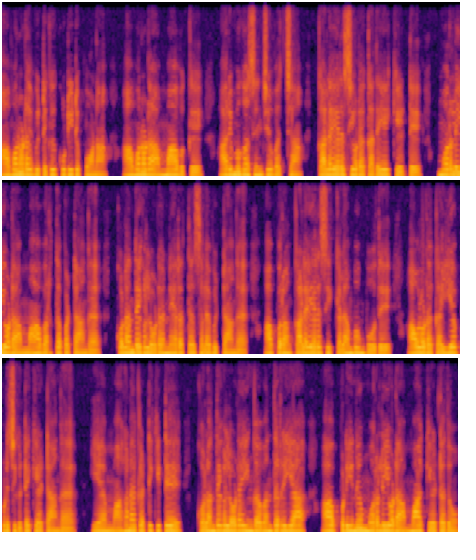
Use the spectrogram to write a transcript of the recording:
அவனோட வீட்டுக்கு கூட்டிட்டு போனான் அவனோட அம்மாவுக்கு அறிமுகம் செஞ்சு வச்சான். கலையரசியோட கதையை கேட்டு முரளியோட அம்மா வருத்தப்பட்டாங்க. குழந்தைகளோட நேரத்தை செலவிட்டாங்க. அப்புறம் கலையரசி கிளம்பும் போது அவளோட கைய பிடிச்சுக்கிட்டு கேட்டாங்க. என் மகனை கட்டிக்கிட்டு குழந்தைகளோட இங்க வந்துடுறியா? அப்படின்னு முரளியோட அம்மா கேட்டதும்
